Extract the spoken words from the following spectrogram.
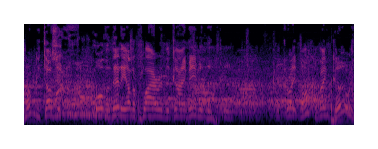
Probably does it more than any other player in the game, even the, the, the great Michael Van Gerwen.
